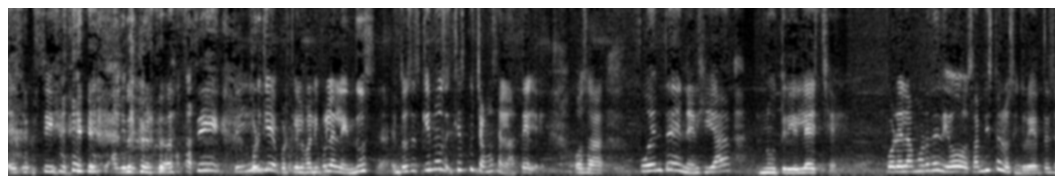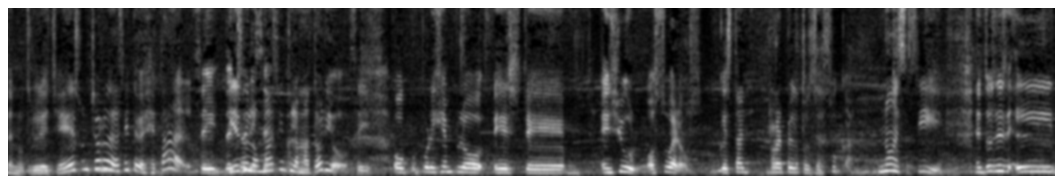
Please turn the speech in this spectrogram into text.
es sí. Sí. ¿Por qué? Porque lo manipula la industria. Entonces, ¿qué nos qué escuchamos en la tele? O sea, fuente de energía Nutrileche. Por el amor de Dios, ¿han visto los ingredientes de Nutrileche? Es un chorro de aceite vegetal. Sí, de y es de lo dice, más ajá. inflamatorio. Sí. O, por ejemplo, este, Ensure o sueros que están repletos de azúcar. No es así. Entonces, el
